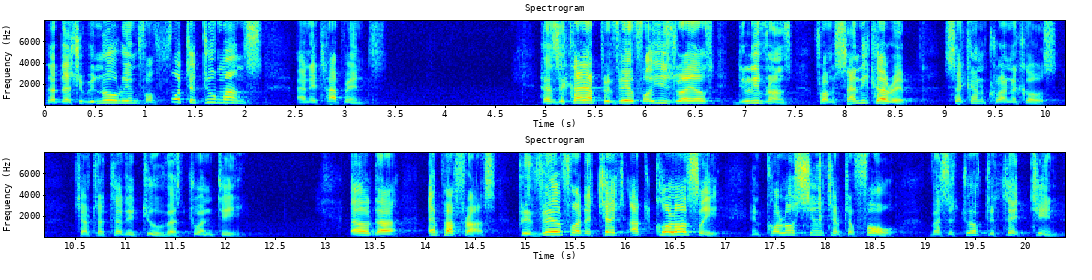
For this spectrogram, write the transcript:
that there should be no rain for 42 months, and it happened. Hezekiah prevailed for Israel's deliverance from Sennacherib. Second Chronicles chapter 32, verse 20. Elder Epaphras prevailed for the church at Colossae in Colossians chapter 4, verses 12 to 13.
